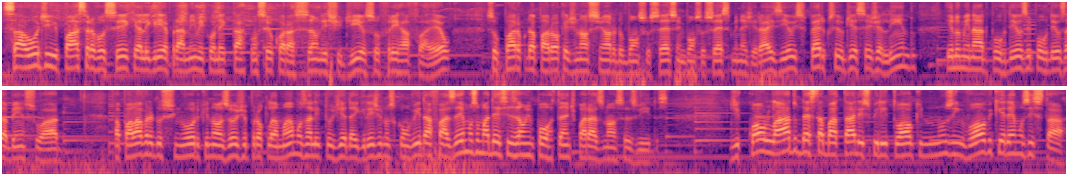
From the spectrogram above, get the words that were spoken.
Saúde e paz para você, que alegria para mim me conectar com seu coração neste dia. Eu sou Frei Rafael, sou pároco da paróquia de Nossa Senhora do Bom Sucesso, em Bom Sucesso, Minas Gerais, e eu espero que seu dia seja lindo, iluminado por Deus e por Deus abençoado. A palavra do Senhor que nós hoje proclamamos na liturgia da igreja nos convida a fazermos uma decisão importante para as nossas vidas. De qual lado desta batalha espiritual que nos envolve queremos estar?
